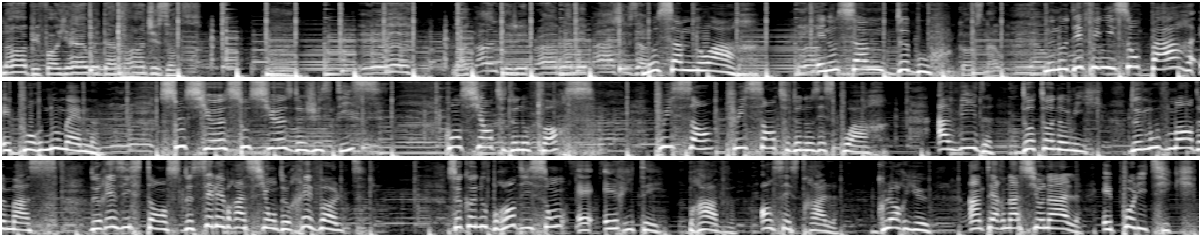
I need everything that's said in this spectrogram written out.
No before here with them on Jesus. Yeah, my country problem it passes up. Nous sommes noirs et nous sommes debout. Nous nous définissons par et pour nous-mêmes, soucieux, soucieuses de justice, conscientes de nos forces, puissants, puissantes de nos espoirs, avides d'autonomie, de mouvements de masse, de résistance, de célébration, de révolte. Ce que nous brandissons est hérité, brave, ancestral, glorieux, international et politique.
